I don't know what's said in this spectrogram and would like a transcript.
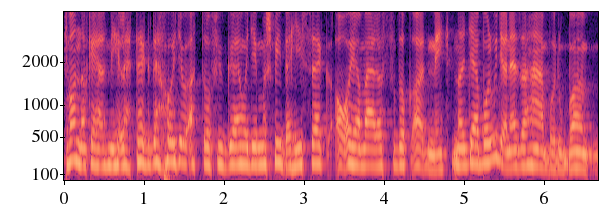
vannak elméletek, de hogy attól függően, hogy én most mibe hiszek, olyan választ tudok adni. Nagyjából ugyanez a háborúban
